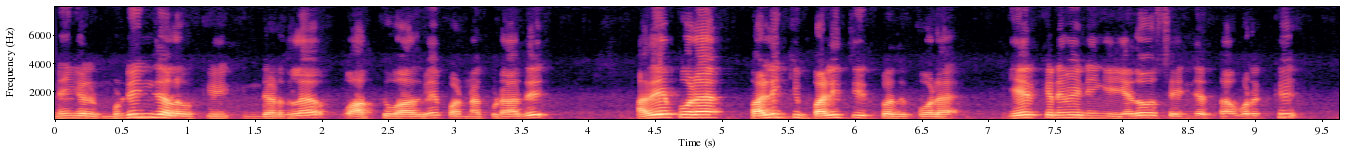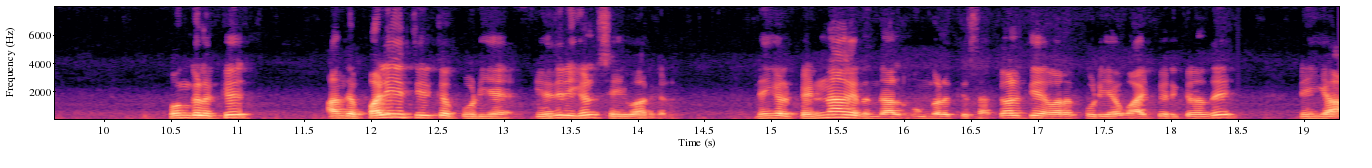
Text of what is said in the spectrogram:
நீங்கள் முடிஞ்ச அளவுக்கு இந்த இடத்துல வாக்குவாதமே பண்ணக்கூடாது. அதே போல பழிக்கு பழி தீர்ப்பது போல ஏற்கனவே நீங்கள் ஏதோ செஞ்ச தவறுக்கு உங்களுக்கு அந்த பழியை தீர்க்கக்கூடிய எதிரிகள் செய்வார்கள். நீங்கள் பெண்ணாக இருந்தால் உங்களுக்கு சக்காலத்திய வரக்கூடிய வாய்ப்பு இருக்கிறது. நீங்கள்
